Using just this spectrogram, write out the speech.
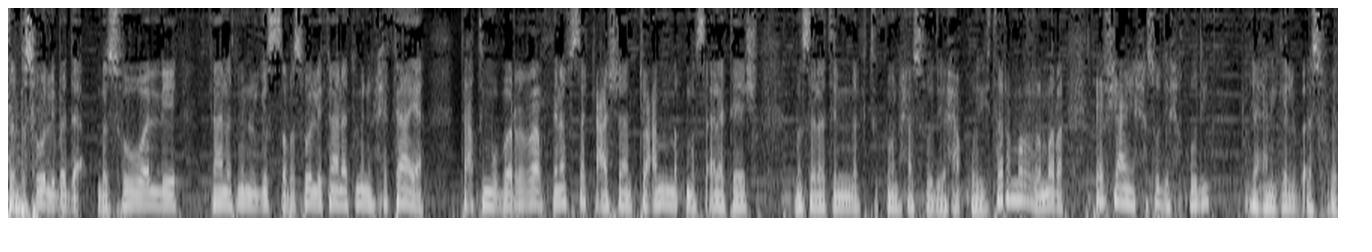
طيب بس هو اللي بدأ بس هو اللي كانت منه القصة بس هو اللي كانت منه الحكاية. تعطي مبررات لنفسك عشان تعمق مسألة إيش؟ مسألة إنك تكون حسودي حقودي ترى مرة مرة. تعرف يعني حسودي حقودي يعني قلب أسود.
